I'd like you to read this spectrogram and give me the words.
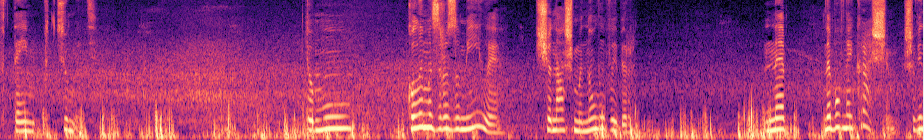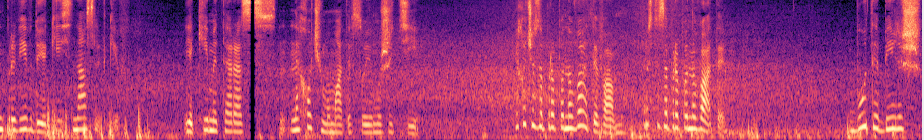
в, тей, в цю мить. Тому, коли ми зрозуміли, що наш минулий вибір не, не був найкращим, що він привів до якихось наслідків, які ми зараз не хочемо мати в своєму житті. Я хочу запропонувати вам, просто запропонувати бути більш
